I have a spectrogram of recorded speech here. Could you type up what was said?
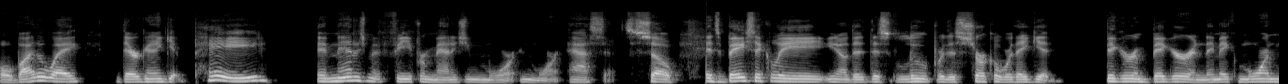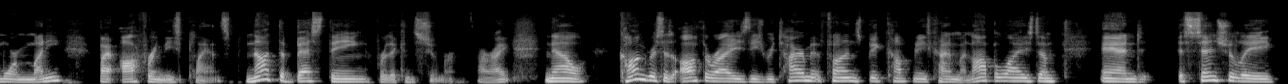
oh, by the way, they're going to get paid a management fee for managing more and more assets. So it's basically, you know, the, this loop or this circle where they get bigger and bigger and they make more and more money by offering these plans. Not the best thing for the consumer. All right. Now, Congress has authorized these retirement funds. Big companies kind of monopolized them and essentially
